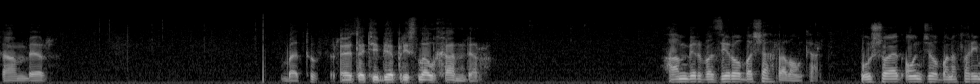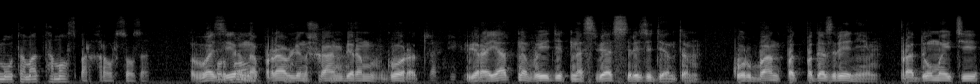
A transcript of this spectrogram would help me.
Хамбер, Это тебе прислал Хамбер. Хамбер вазиро ба шаҳр равон кард. ӯ шояд он ҷо ба нафари мӯътамад тамос барқарор созад Вазир направлен Хамбером в город. Вероятно, выйдет на связь с резидентом. Курбан под подозрением. Продумайте,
